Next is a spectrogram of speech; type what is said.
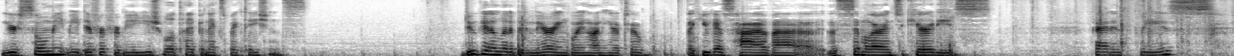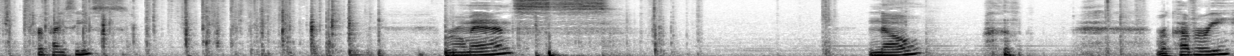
Your soulmate may differ from your usual type and expectations. Do get a little bit of mirroring going on here too. Like you guys have uh, the similar insecurities. Guidance, please, for Pisces. romance. No. Recovery.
